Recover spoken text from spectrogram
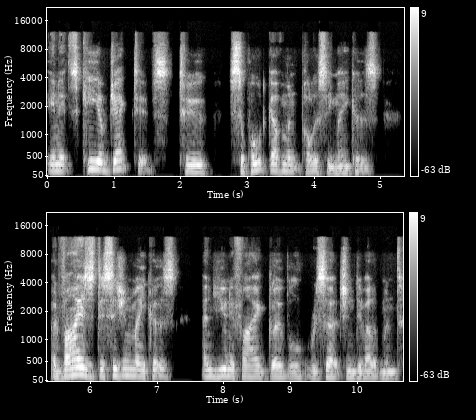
in its key objectives to support government policymakers, advise decision makers, and unify global research and development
